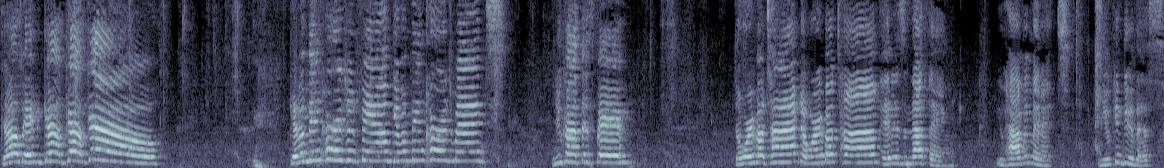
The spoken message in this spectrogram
Go, baby. Go, go, go. Give him the encouragement, fam. Give him the encouragement. You got this, babe. Don't worry about time. Don't worry about time. It is nothing. You have a minute. You can do this.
